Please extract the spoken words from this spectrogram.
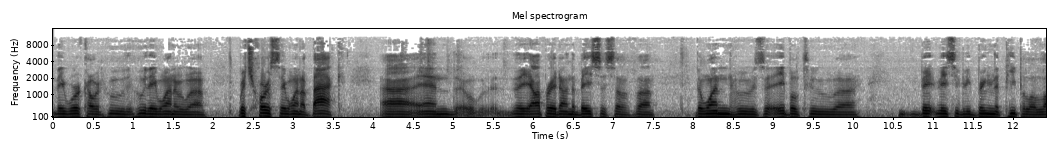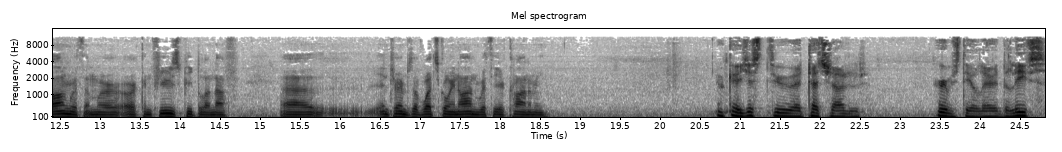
they work out who who they want to uh, which horse they want to back and they operate on the basis of uh, the one who's able to uh, ba- basically bring the people along with them or, or confuse people enough uh, in terms of what's going on with the economy. Okay, just to uh, touch on Herb's deal there, the Leafs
